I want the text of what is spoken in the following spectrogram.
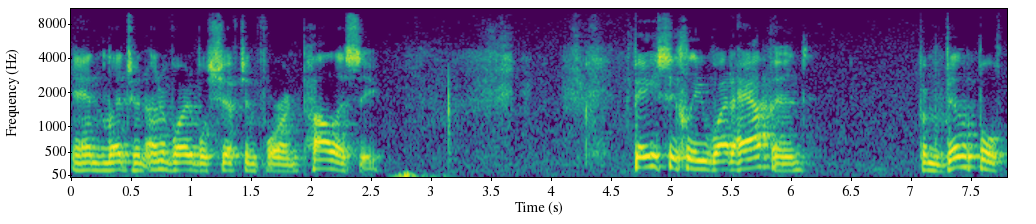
and led to an unavoidable shift in foreign policy. Basically, what happened from a biblical,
